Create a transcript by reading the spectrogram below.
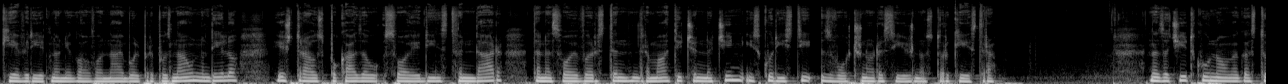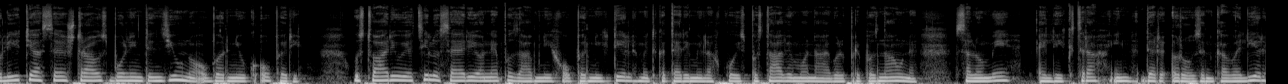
ki je verjetno njegovo najbolj prepoznavno delo, je Strauss pokazal svoj edinstven dar, da na svoj vrsten dramatičen način izkoristi zvočno razsežnost orkestra. Na začetku novega stoletja se je Strauss bolj intenzivno obrnil k operi. Ustvaril je celo serijo nepozabnih opernih del, med katerimi lahko izpostavimo najbolj prepoznavne Salome, Elektra in Der Rosenkavalier,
